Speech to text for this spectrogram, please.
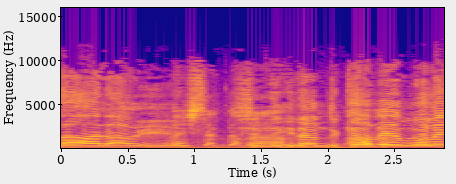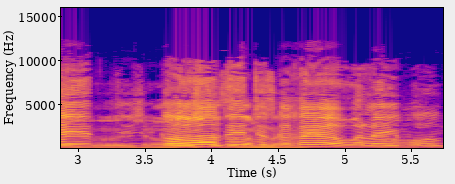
Daha hala uyuyor. 5 dakika daha. Şimdi gidelim dükkana Abi da molayı kahvaltı edeceğiz adamına. kakaya vallahi. Oğlum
